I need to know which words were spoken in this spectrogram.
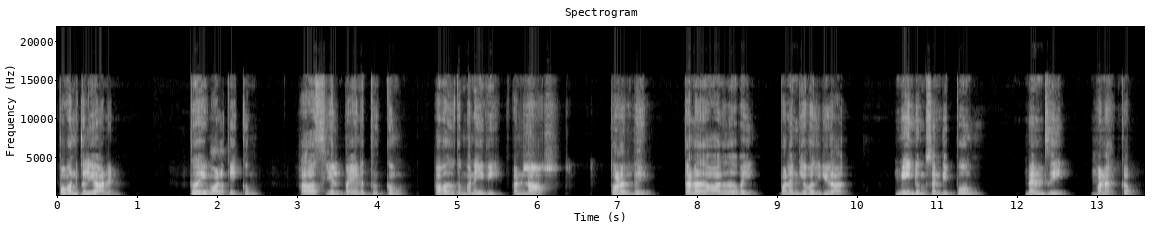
பவன் கல்யாணன் துறை வாழ்க்கைக்கும் அரசியல் பயணத்திற்கும் அவரது மனைவி அண்ணா தொடர்ந்து தனது ஆதரவை வழங்கி வருகிறார். மீண்டும் சந்திப்போம். நன்றி வணக்கம்.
